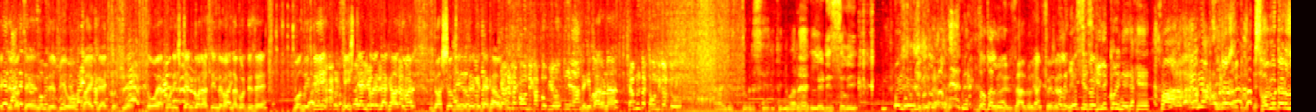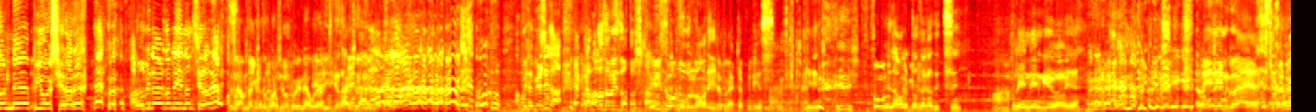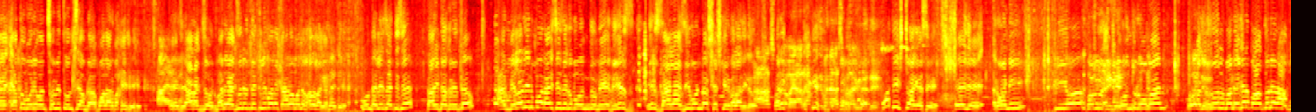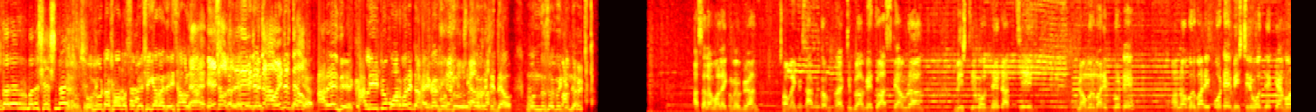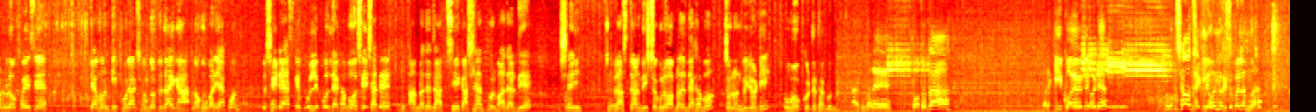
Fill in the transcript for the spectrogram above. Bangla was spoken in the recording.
দেখতে পাচ্ছেন যে প্রিয় বাইক রাইড করছে তো এখন স্ট্যান্ড করার চিন্তা ভাবনা করতেছে বন্ধু একটু স্ট্যান্ড করে দেখাও তোমার দর্শক বিন্দুদেরকে দেখাও দেখি পারো না লেডিস ছবি ক্লিক করি নাই দেখে ছবি ওঠার জন্য প্রিয় সেরা রে আর অভিনয়ের জন্য সেরা রে আমরা কিন্তু করি না ওরাই বেশি না একটা ভালো ছবি যথেষ্ট এই বলব আমাদের এইরকম একটা পুলিশ কি? আমাকে তো দেখা দিচ্ছি। Rain rain go rain rain go away মানে এত পরিমাণ ছবি তুলছি আমরা বলার বাইরে। এই যে আর একজন মানে একজনের দেখলি মানে কারও মানে ভালো লাগে না যে। কোন ঢালে যাইতেছে তারিটা করে দাও। আর মেলা দিন পর আইছে যে বন্ধু মেহেদির এর জ্বালা জীবনটা শেষ করে ফেলা দিল। মানে অতিষ্ঠ হয়ে গেছে। এই যে রনি প্রিয় বন্ধু রোমান আজিজুল মানে এখানে পাঁচজনের আবদারের মানে শেষ নাই। ছবিটা সর্বোচ্চ বেশি গেরা এই চাউলটা এই চল এটা দাও এটা দাও। আর এই যে খালি একটু পরপরই ডাহে কয় বন্ধু ছবিটি দাও। বন্ধু ছবিটি দাও। আসসালামু আলাইকুম এভরিওয়ান সবাইকে স্বাগতম একটি ব্লগে তো আজকে আমরা বৃষ্টির মধ্যে যাচ্ছি নগরবাড়ি পোর্টে তো নগরবাড়ি পোর্টে বৃষ্টির মধ্যে কেমন লোক হয়েছে কেমন কি ঘোরার সৌন্দর্য জায়গা নগরবাড়ি এখন? তো সেটাই আজকে ফুললি ফুল দেখাবো। সেই সাথে আমরা যে যাচ্ছি কাশীনাথপুর বাজার দিয়ে, সেই রাস্তার দৃশ্যগুলো আপনাদের দেখাবো। চলুন ভিডিওটি উপভোগ করতে থাকুন। মানে কতটা মানে কি কয় ওইটা- উৎসাহ থাকলে অন্য কিছু বললাম না।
